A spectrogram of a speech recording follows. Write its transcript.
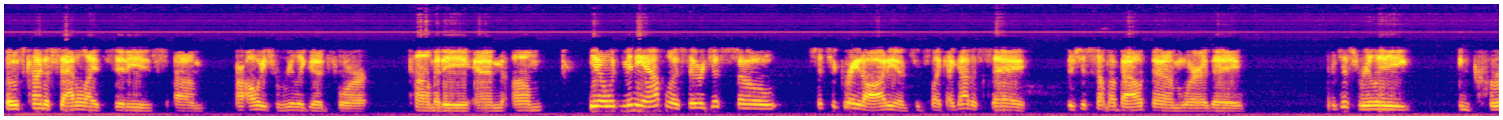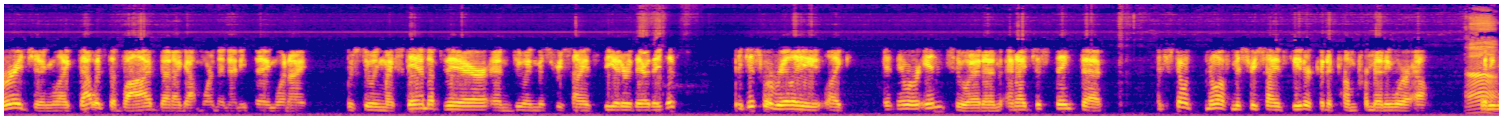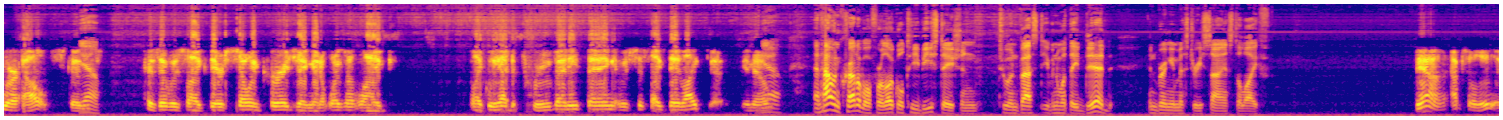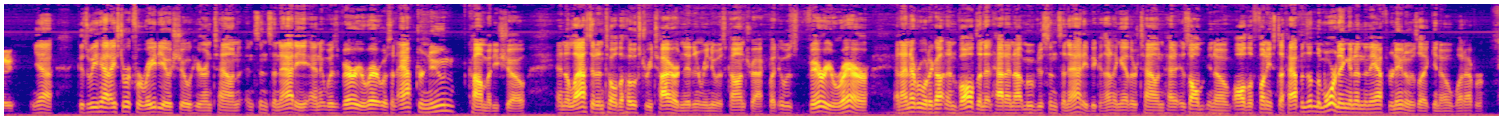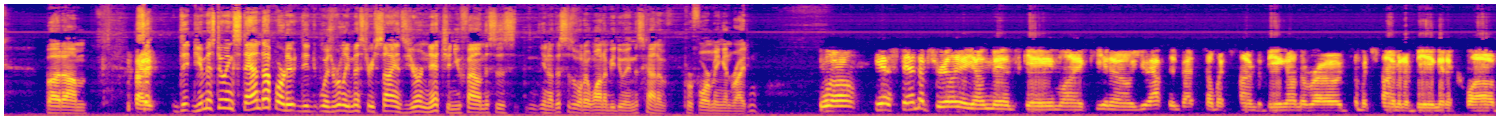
those kind of satellite cities um, are always really good for comedy. And um, you know, with Minneapolis, they were just so such a great audience. It's like I got to say, there's just something about them where they they're just really encouraging. Like that was the vibe that I got more than anything when I was doing my stand up there and doing mystery science theater there. They just they just were really like they were into it and and I just think that I just don't know if mystery science theater could have come from anywhere else Ah, anywhere else because yeah, it was like they're so encouraging and it wasn't like like we had to prove anything. It was just like they liked it, you know. yeah. And how incredible for a local TV station to invest even what they did in bringing mystery science to life. Yeah, absolutely. Yeah, because we had I used to work for a radio show here in town in Cincinnati, and it was very rare. It was an afternoon comedy show, and it lasted until the host retired and they didn't renew his contract. But it was very rare, and I never would have gotten involved in it had I not moved to Cincinnati because I don't think any other town had is all you know. All the funny stuff happens in the morning, and then in the afternoon it was like you know whatever. But um, so, did you miss doing stand up, or did, did, was really mystery science your niche, and you found this is you know this is what I want to be doing, this kind of performing and writing? Well, yeah, stand up's really a young man's game. Like, you know, you have to invest so much time to being on the road, so much time into being in a club.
